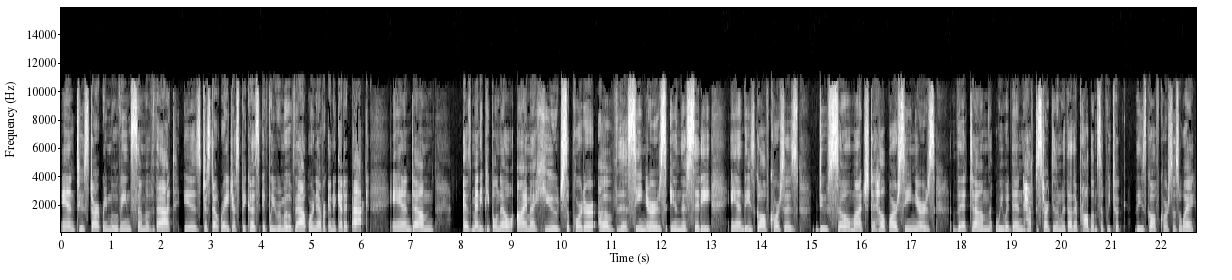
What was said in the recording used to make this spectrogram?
And to start removing some of that is just outrageous because if we remove that, we're never going to get it back. And um, as many people know, I'm a huge supporter of the seniors in this city, and these golf courses do so much to help our seniors that um, we would then have to start dealing with other problems if we took these golf courses away.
